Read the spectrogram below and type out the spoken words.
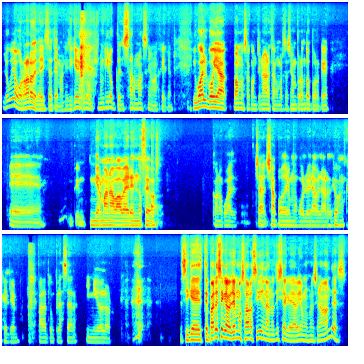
lo- voy a borrar de la lista de temas. Ni siquiera quiero, no quiero pensar más en Evangelion. Igual voy a, vamos a continuar esta conversación pronto porque eh, mi- mi hermana va a ver Endofeba. Con lo cual, ya, ya podremos volver a hablar de Evangelion para tu placer y mi dolor. Así que, ¿te parece que hablemos ahora sí de la noticia que habíamos mencionado antes?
